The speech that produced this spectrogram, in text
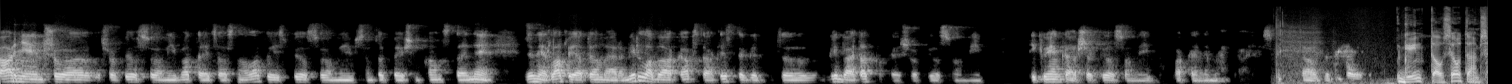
pārņēma šo, šo pilsonību, atteicās no Latvijas pilsonības, un tad pēkšņi konstatēja, nē, ziniet, Latvijā tomēr ir labāka apstākļa, es tagad uh, gribētu atpakaļ šo pilsonību. Tik vienkārši ar pilsonību pakaļ nemētājos. Gint, tavs jautājums.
